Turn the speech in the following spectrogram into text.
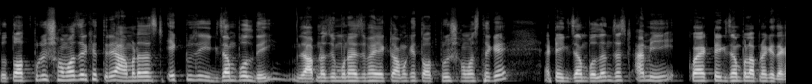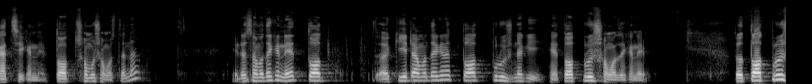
তো তৎপুরুষ সমাজের ক্ষেত্রে আমরা জাস্ট একটু যে এক্সাম্পল দিই, যে আপনার যে মনে হয় যে ভাই একটু আমাকে তৎপুরুষ সমাজ থেকে একটা এক্সাম্পল দেন জাস্ট আমি কয়েকটা এক্সাম্পল আপনাকে দেখাচ্ছি এখানে তৎসম সমাজ, তাই না? এটা হচ্ছে আমাদের এখানে তৎ কি এটা আমাদের এখানে? তৎপুরুষ নাকি? হ্যাঁ তৎপুরুষ সমাজ এখানে। তো তৎপুরুষ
